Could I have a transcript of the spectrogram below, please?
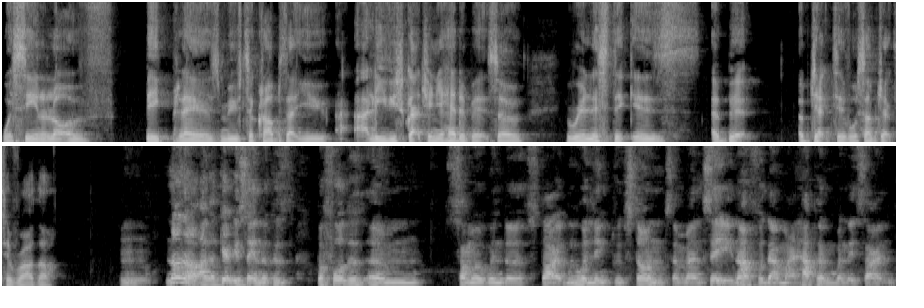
we're seeing a lot of big players move to clubs that you I leave you scratching your head a bit. So realistic is a bit objective or subjective rather. Mm. No, no, I get what you're saying though, because before the um, summer window started, we were linked with Stones and Man City, and I thought that might happen when they signed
